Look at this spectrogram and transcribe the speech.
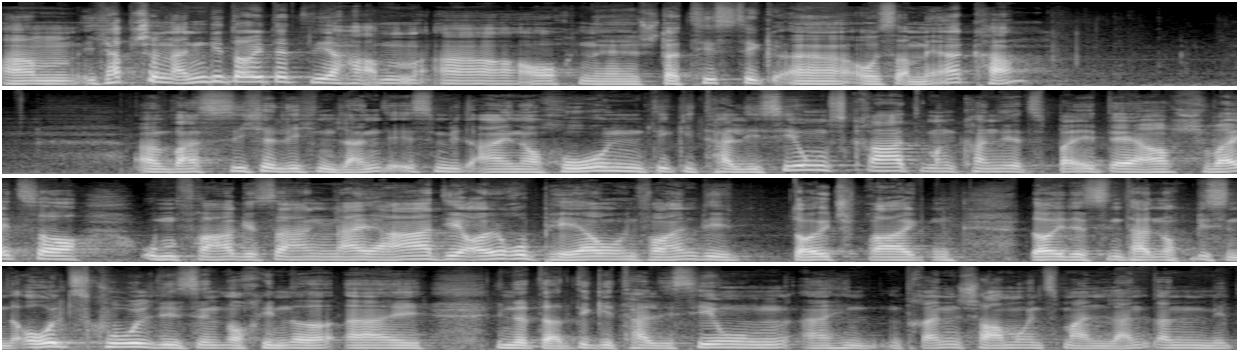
Ähm, ich habe schon angedeutet, wir haben äh, auch eine Statistik äh, aus Amerika, äh, was sicherlich ein Land ist mit einer hohen Digitalisierungsgrad. Man kann jetzt bei der Schweizer Umfrage sagen, naja, die Europäer und vor allem die deutschsprachigen Leute sind halt noch ein bisschen oldschool, die sind noch hinter, äh, hinter der Digitalisierung äh, hinten dran. Schauen wir uns mal ein Land an mit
